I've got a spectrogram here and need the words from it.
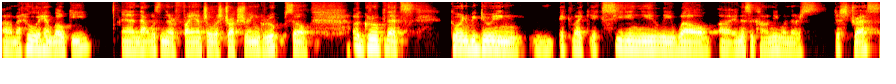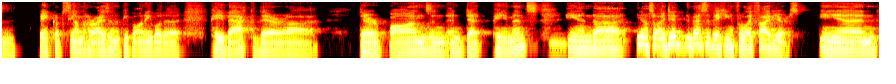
um, at Houlihan Lokey, and that was in their financial restructuring group. So a group that's going to be doing like exceedingly well uh, in this economy when there's distress and bankruptcy on the horizon and people unable to pay back their uh, their bonds and, and debt payments. Mm. And, uh, you know, so I did investment banking for like five years. And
